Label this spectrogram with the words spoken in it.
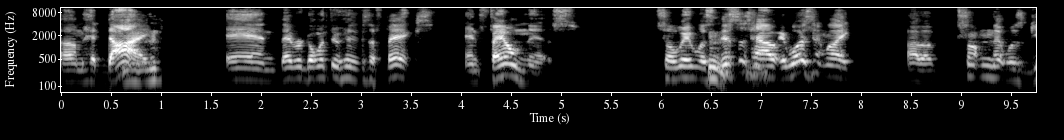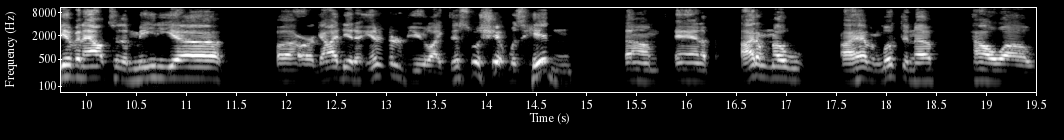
um, had died. Mm-hmm and they were going through his effects and found this. So it was. Hmm. This is how it wasn't like uh, something that was given out to the media uh, or a guy did an interview. Like this was shit was hidden, um, and I don't know. I haven't looked enough how uh,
